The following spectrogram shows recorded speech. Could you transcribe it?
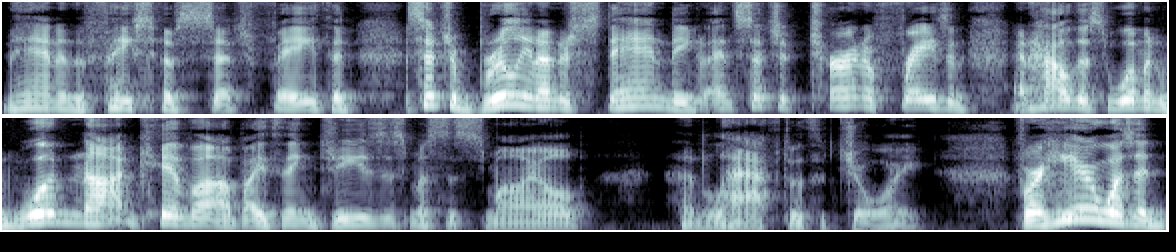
Man, in the face of such faith and such a brilliant understanding and such a turn of phrase and, and how this woman would not give up, I think Jesus must have smiled and laughed with joy. For here was a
